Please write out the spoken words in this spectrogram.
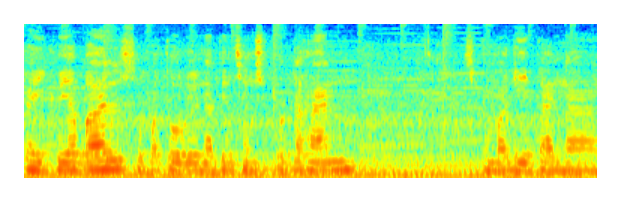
kay, Kuya Bal, so patuloy natin siyang suportahan sa pamagitan ng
